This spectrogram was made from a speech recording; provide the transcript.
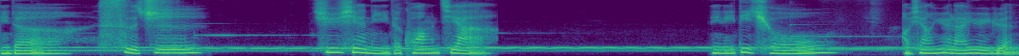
你的四肢局限你的框架，你离地球好像越来越远，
